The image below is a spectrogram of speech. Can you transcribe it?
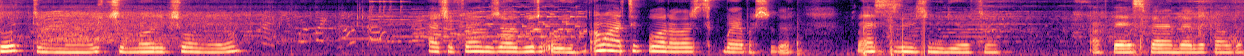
4 yıl mı 3 yıl mı öyle bir şey oynuyorum. Gerçekten güzel bir oyun. Ama artık bu aralar sıkmaya başladı. Ben sizin için video atıyorum. Ah be Sperender'de kaldı.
